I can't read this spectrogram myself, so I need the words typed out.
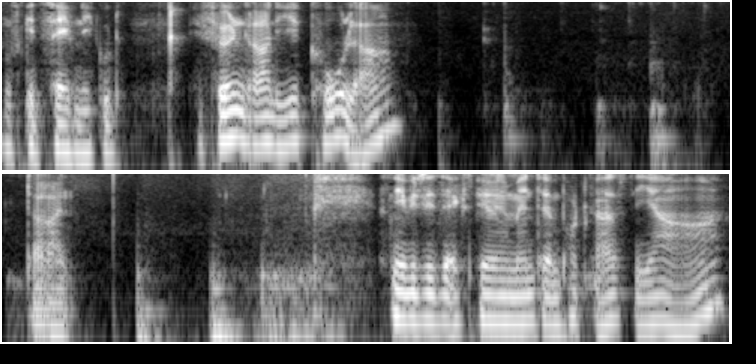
Das geht safe nicht gut. Wir füllen gerade hier Cola Das sind hier wieder diese Experimente im Podcast. Ja.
